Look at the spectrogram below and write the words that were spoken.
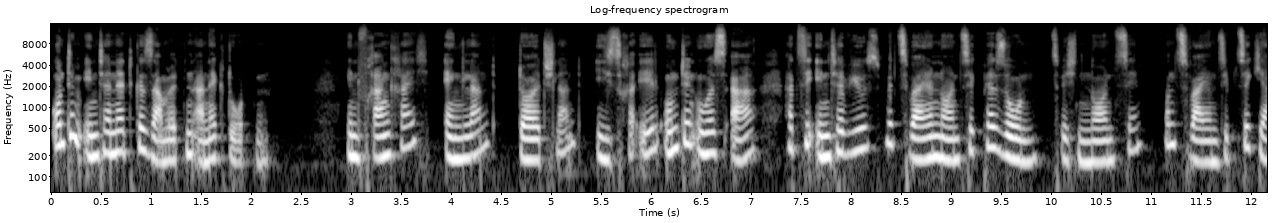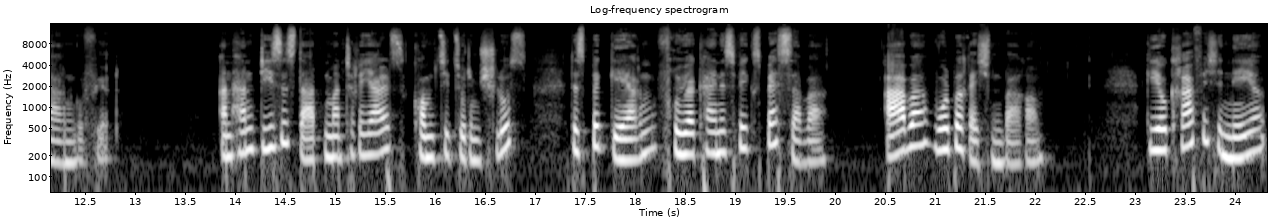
und im Internet gesammelten Anekdoten. In Frankreich, England, Deutschland, Israel und den USA hat sie Interviews mit 92 Personen zwischen 19 und 72 Jahren geführt. Anhand dieses Datenmaterials kommt sie zu dem Schluss, dass Begehren früher keineswegs besser war, aber wohl berechenbarer. Geografische Nähe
